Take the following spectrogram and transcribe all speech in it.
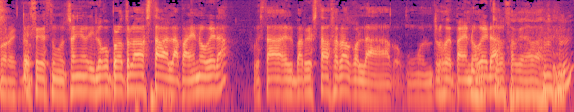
Correcto. este que hace muchos años. Y luego por otro lado estaba la pared noguera, estaba, el barrio estaba cerrado con, la, con un trozo de pared noguera, sí.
